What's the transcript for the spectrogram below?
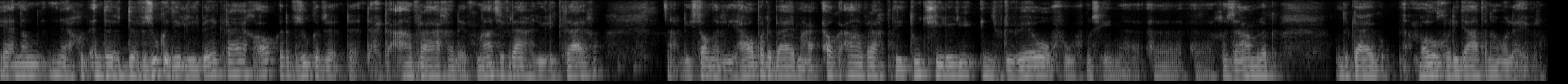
Ja, en dan nou goed, en de, de verzoeken die jullie binnenkrijgen ook, de verzoeken, de, de, de aanvragen, de informatievragen die jullie krijgen. Nou, die standaarden die helpen erbij, maar elke aanvraag die toetsen jullie individueel of, of misschien uh, uh, gezamenlijk. Om te kijken, nou, mogen we die data nou wel leveren?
